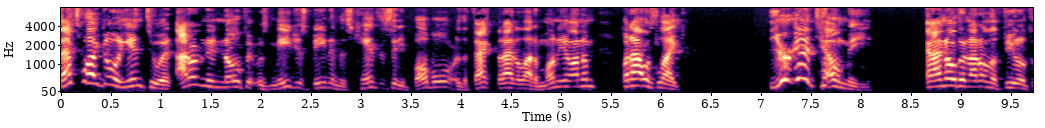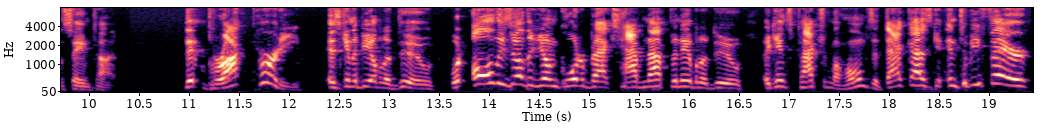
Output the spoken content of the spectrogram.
That's why going into it, I don't even know if it was me just being in this Kansas City bubble or the fact that I had a lot of money on him, but I was like, you're going to tell me, and I know they're not on the field at the same time, that Brock Purdy is going to be able to do what all these other young quarterbacks have not been able to do against Patrick Mahomes. That that guy's getting, and to be fair,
